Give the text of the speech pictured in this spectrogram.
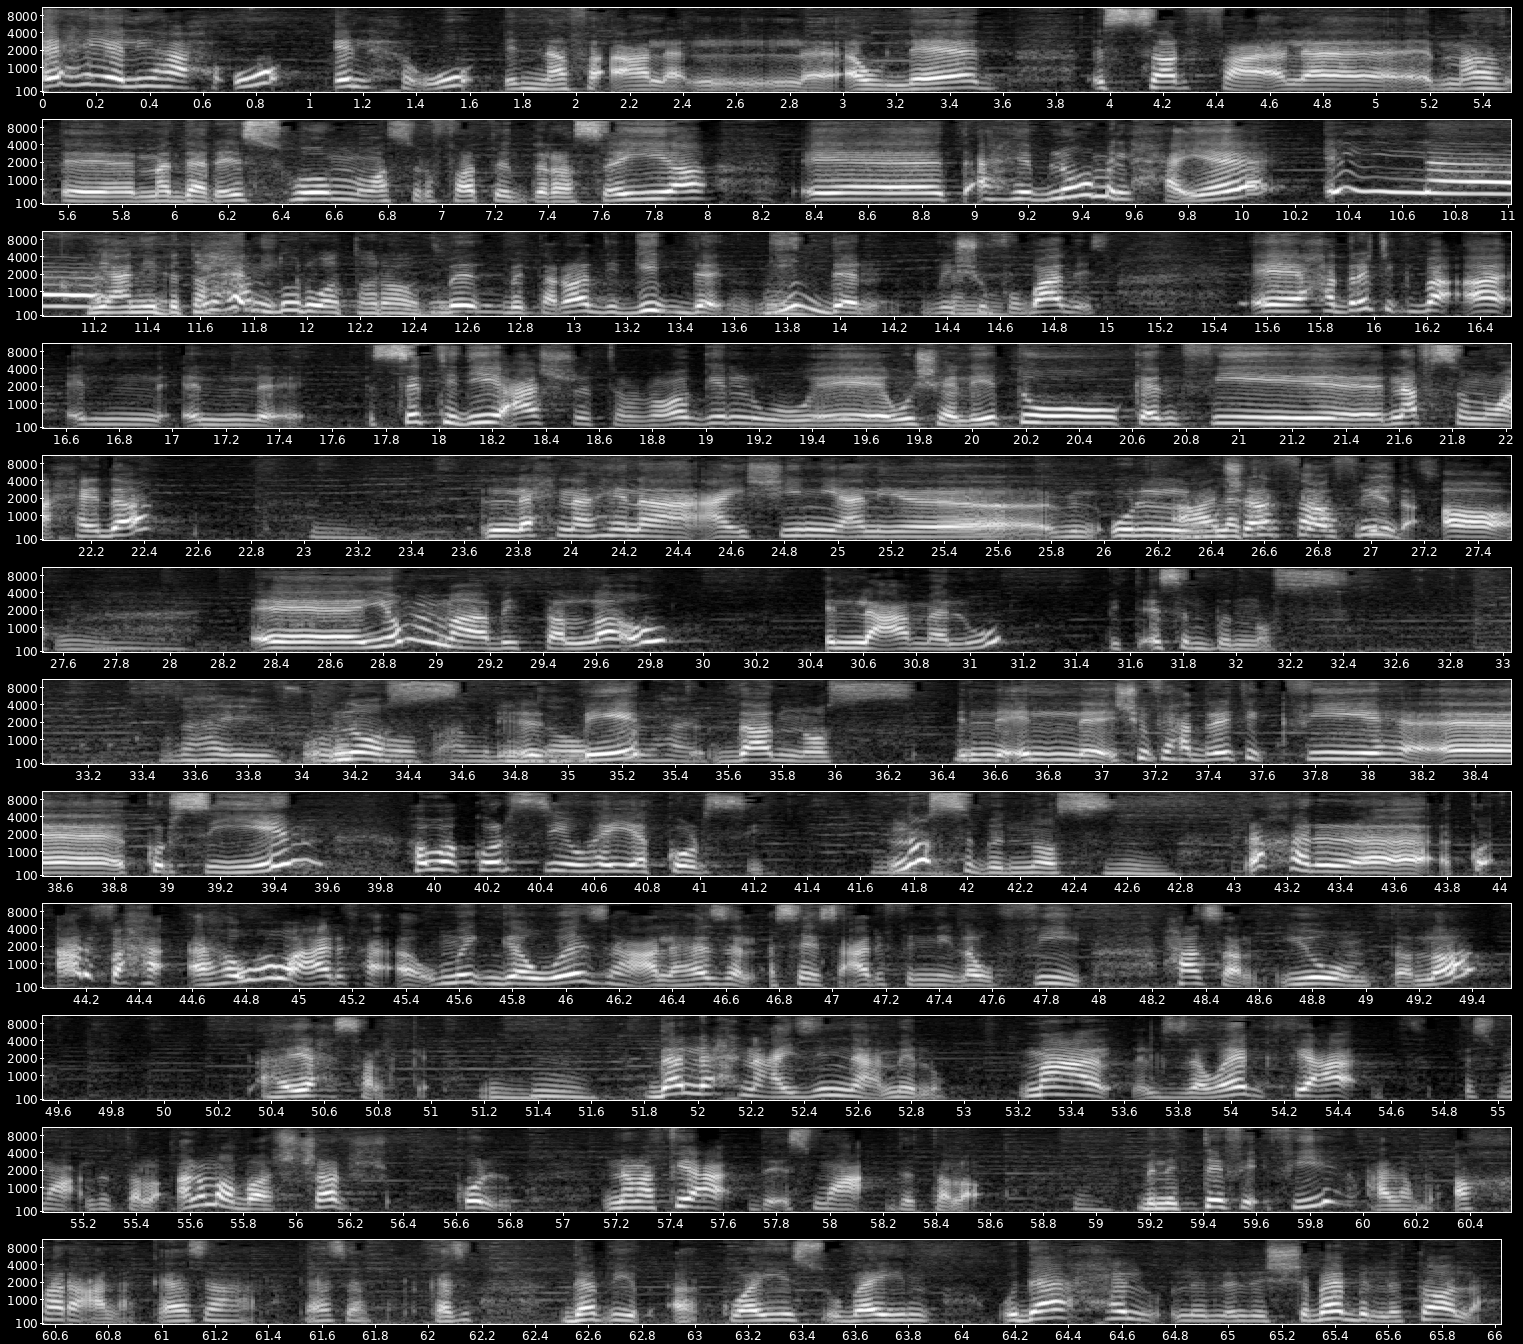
إيه هي ليها حقوق؟ الحقوق؟ النفقه على الأولاد الصرف على آه، مدارسهم مصروفات الدراسية آه، تأهب لهم الحياة ال- يعني بتحضر وتراضي. بتراضي جدا جدا بيشوفوا بعض. آه، حضرتك بقى ال ال الست دي عشرة الراجل وشالته وكان في نفس واحدة. اللي إحنا هنا عايشين يعني بنقول على. وكده. آه. يوم ما بيطلقوا اللي عملوه بيتقسم بالنص. ده حقيقي في أوروبا نص. وفي أمريكا البيت. ده النص. اللي, اللي شوفي حضرتك فيه آه كرسيين هو كرسي وهي كرسي. نص بالنص. الآخر آه، عارفة حقها وهو عارف حقها ومتجوزها على هذا الأساس عارف إن لو في حصل يوم طلاق هيحصل كده. ده اللي إحنا عايزين نعمله. مع الزواج في عقد اسمه عقد طلاق. أنا ما بشرش كله. إنما في عقد اسمه عقد طلاق. بنتفق فيه على مؤخر على كذا على كذا على كذا. ده بيبقى كويس وباين وده حلو لل- للشباب اللي طالع.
